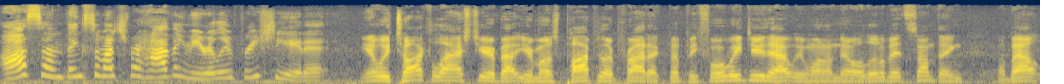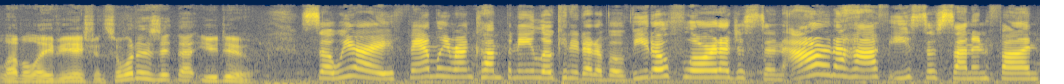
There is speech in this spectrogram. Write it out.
Awesome. Thanks so much for having me. Really appreciate it. You know, we talked last year about your most popular product, but before we do that, we want to know a little bit something about Levil Aviation. So what is it that you do? So we are a family-run company located out of Oviedo, Florida, just an hour and a half east of Sun and Fun.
